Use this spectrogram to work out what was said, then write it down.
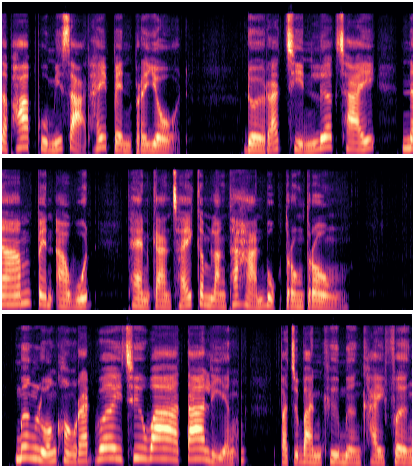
สภาพภูมิศาสตร์ให้เป็นประโยชน์ โดยรัฐฉินเลือกใช้น้ำเป็นอาวุธ แทนการใช้กำลังทหารบุกตรงๆ เมืองหลวงของรัฐเว่ยชื่อว่าต้าเหลียง ปัจจุบันคือเมืองไคเฟิง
